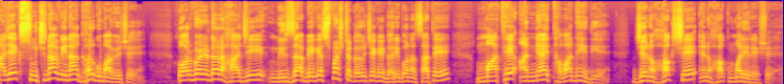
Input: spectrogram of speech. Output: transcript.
આજે એક સૂચના વિના ઘર ગુમાવ્યું છે. કોર્પોરેટર હાજી મિર્ઝા બેગે સ્પષ્ટ કહ્યું છે કે ગરીબોના સાથે માથે અન્યાય થવા નહીં દે. જેનો હક છે, એનો હક મળી રહેશે.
